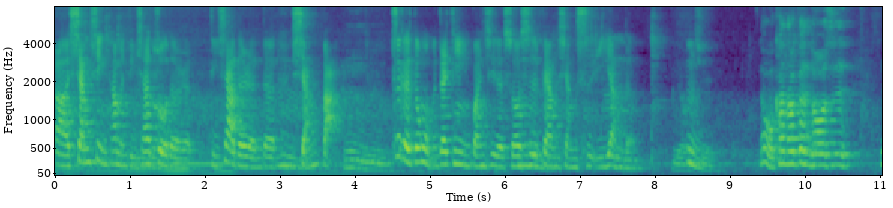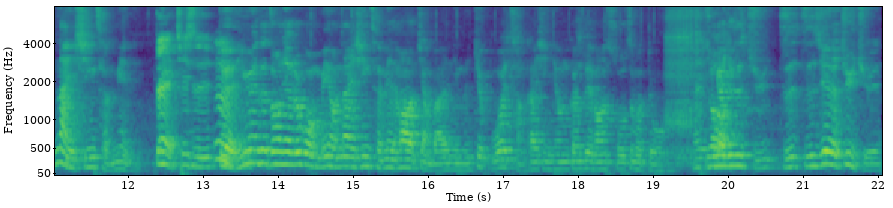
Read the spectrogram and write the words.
嗯呃、相信他们底下做的人，嗯、底下的人的想法。嗯、这个跟我们在经营关系的时候是非常相似一样的。了解。那我看到更多是耐心层面。对，其实对，因为这中间如果没有耐心层面的话，讲白了，你们就不会敞开心胸跟对方说这么多，应该就是拒直直接的拒绝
